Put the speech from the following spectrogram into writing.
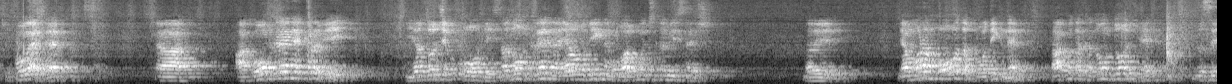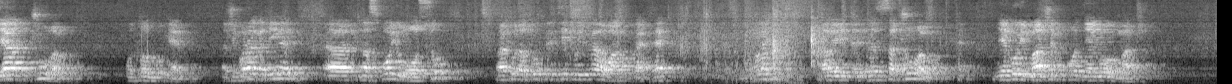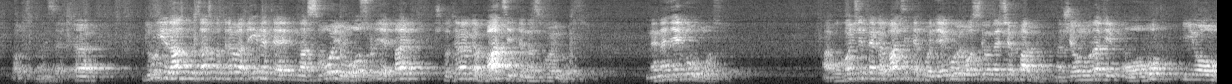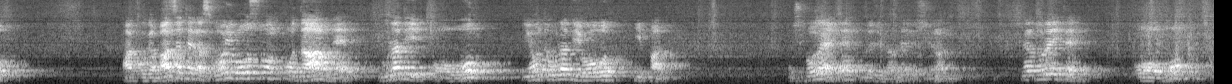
Znači, pogledajte, ako on krene prvi, ja dođem ovde, i sad on krene, ja ovo dignem ovako, on će da mi seče. Da li vidite? Ja moram ovo da podignem, tako da kad on dođe, da se ja čuvam od tog blokena. Znači moram ga dignem uh, na svoju osu, tako da tu u principu izgleda ovako, gledajte. Da li da se sačuvam njegovim mačem od njegovog mača. Uh, drugi razlog zašto treba da dignete na svoju osu je taj što treba ga bacite na svoju osu, ne na njegovu osu. Ako hoćete ga bacite po njegovoj osi, onda će padne. Znači on uradi ovo i ovo. Ako ga bacate na svoju osu, on odavde uradi ovo i onda uradi ovo i padne. Znači pogledajte, dođe odavde, još jedno. Znači da uradite ovo,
